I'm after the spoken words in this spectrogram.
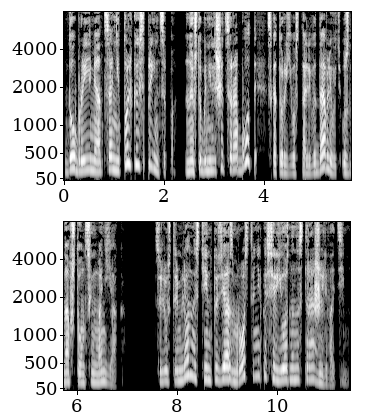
доброе имя отца не только из принципа, но и чтобы не лишиться работы, с которой его стали выдавливать, узнав, что он сын маньяка. Целеустремленность и энтузиазм родственника серьезно насторожили Вадима.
